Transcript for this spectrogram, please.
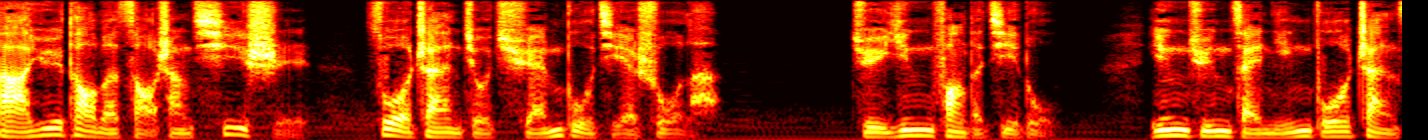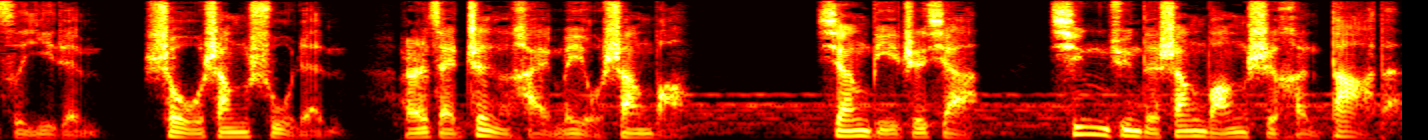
大约到了早上七时，作战就全部结束了。据英方的记录，英军在宁波战死一人，受伤数人，而在镇海没有伤亡。相比之下，清军的伤亡是很大的。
